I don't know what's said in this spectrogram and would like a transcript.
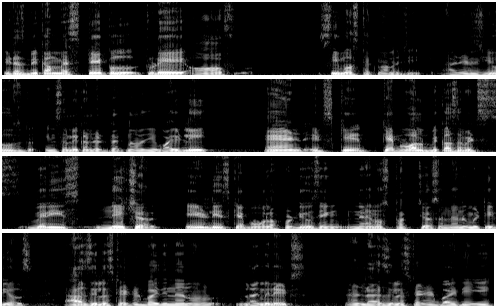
it has become a staple today of CMOS technology. And it is used in semiconductor technology widely and it is capable because of its very nature ALD is capable of producing nanostructures and nanomaterials as illustrated by the nano laminates and as illustrated by the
